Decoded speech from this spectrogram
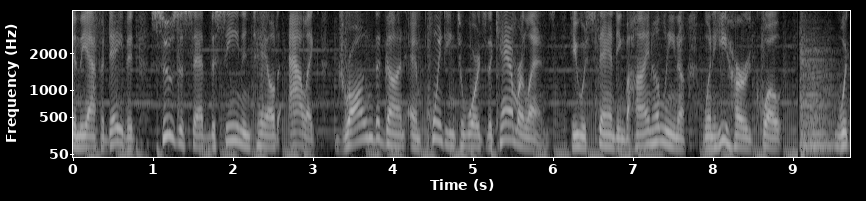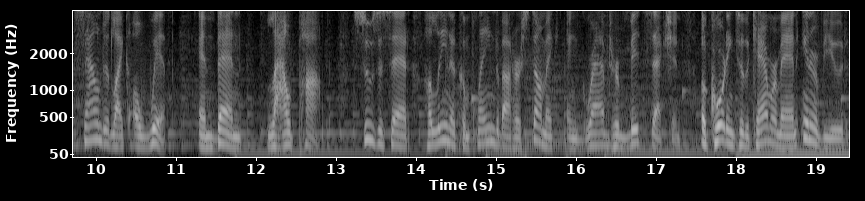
In the affidavit, Souza said the scene entailed Alec drawing the gun and pointing towards the camera lens. He was standing behind Halyna when he heard, quote, what sounded like a whip and then loud pop. Souza said Halyna complained about her stomach and grabbed her midsection. According to the cameraman interviewed,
